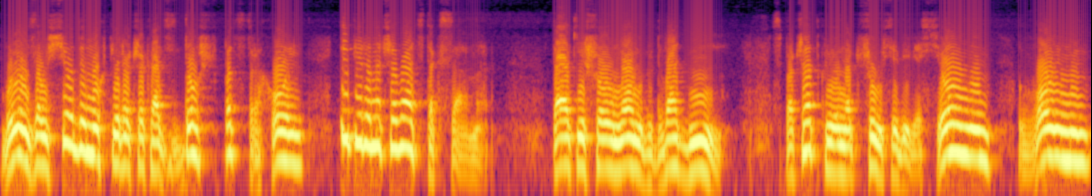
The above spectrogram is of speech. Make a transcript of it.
бо ён заўсёды мог перачакаць дождж пад страхой і пераначаваць таксама. Так ішоў нонг два дні. Спачатку ён адчуў сябе вясёлым, вольным,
